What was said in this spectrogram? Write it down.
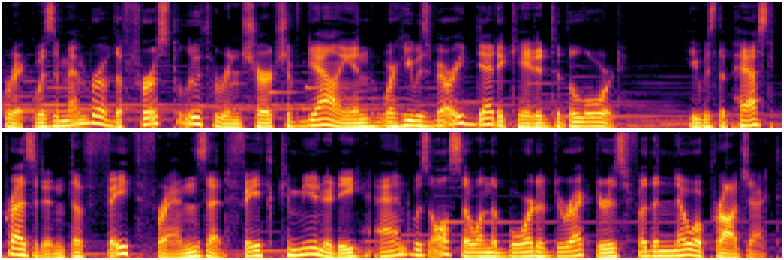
Rick was a member of the First Lutheran Church of Galion, where he was very dedicated to the Lord. He was the past president of Faith Friends at Faith Community and was also on the board of directors for the Noah Project.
